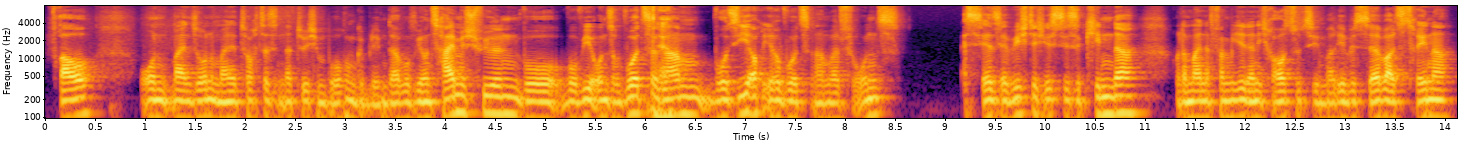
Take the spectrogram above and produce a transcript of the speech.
Frau und mein Sohn und meine Tochter sind natürlich in Bochum geblieben, da wo wir uns heimisch fühlen, wo, wo wir unsere Wurzeln ja. haben, wo sie auch ihre Wurzeln haben, weil für uns es sehr, sehr wichtig ist, diese Kinder oder meine Familie da nicht rauszuziehen, weil ihr wisst selber als Trainer,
